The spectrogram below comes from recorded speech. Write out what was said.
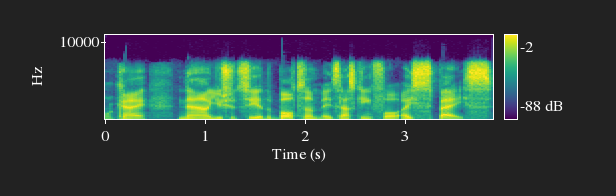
Okay, now you should see at the bottom it's asking for a space.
